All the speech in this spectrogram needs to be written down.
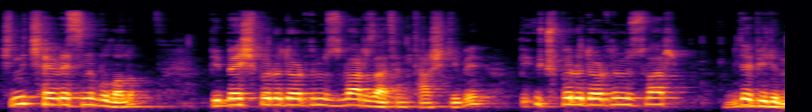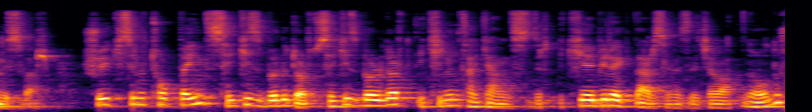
Şimdi çevresini bulalım. Bir 5 bölü 4'ümüz var zaten taş gibi. Bir 3 bölü 4'ümüz var. Bir de birimiz var. Şu ikisini toplayın 8 bölü 4. 8 bölü 4 2'nin ta kendisidir. 2'ye 1 eklerseniz de cevap ne olur?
